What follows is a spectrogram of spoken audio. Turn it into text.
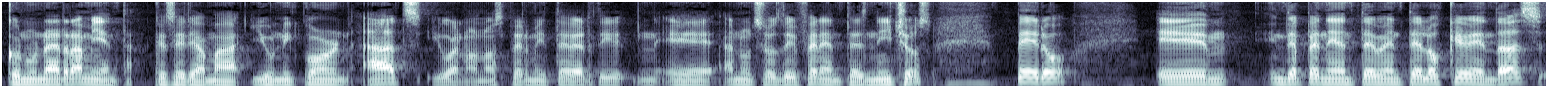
con una herramienta que se llama Unicorn Ads. Y bueno, nos permite ver eh, anuncios de diferentes nichos. Pero eh, independientemente de lo que vendas,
